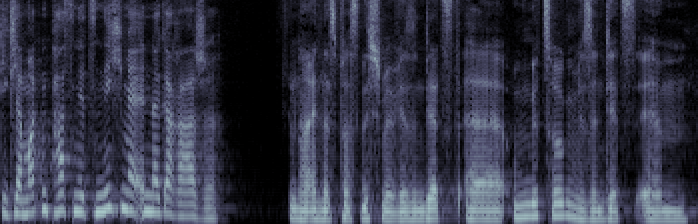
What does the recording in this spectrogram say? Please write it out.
die Klamotten passen jetzt nicht mehr in der Garage. Nein, das passt nicht mehr. Wir sind jetzt äh, umgezogen. Wir sind jetzt ähm,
